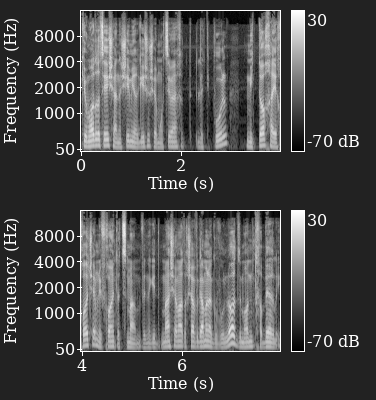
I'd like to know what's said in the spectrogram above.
כי הוא מאוד רציתי שאנשים ירגישו שהם רוצים ללכת לטיפול, מתוך היכולת שלהם לבחון את עצמם. ונגיד, מה שאמרת עכשיו גם על הגבולות, זה מאוד מתחבר לי.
